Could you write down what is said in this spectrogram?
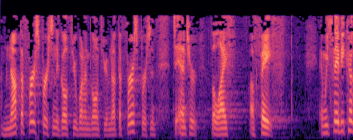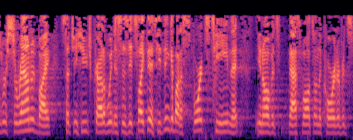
I'm not the first person to go through what I'm going through. I'm not the first person to enter the life of faith. And we say because we're surrounded by such a huge crowd of witnesses, it's like this. You think about a sports team that, you know, if it's basketball, it's on the court, if it's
